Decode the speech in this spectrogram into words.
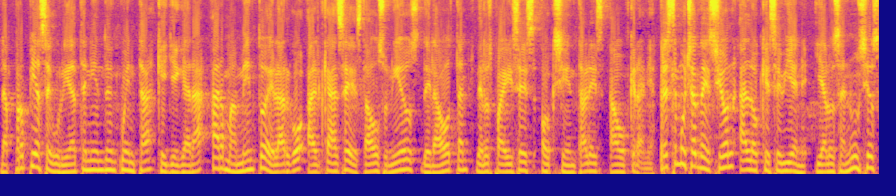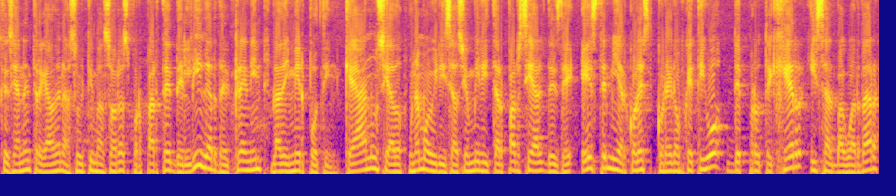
la propia seguridad teniendo en cuenta que llegará armamento de largo alcance de Estados Unidos, de la OTAN, de los países occidentales a Ucrania. Preste mucha atención a lo que se viene y a los anuncios que se han entregado en las últimas horas por parte del líder del Kremlin, Vladimir Putin, que ha anunciado una movilización militar parcial desde este miércoles con el objetivo de proteger y salvaguardar,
